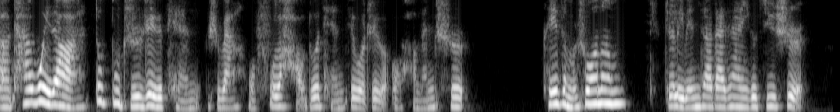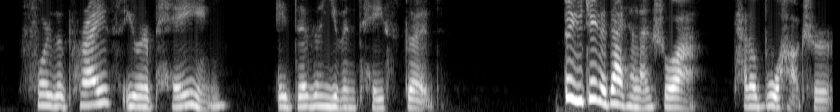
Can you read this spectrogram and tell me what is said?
啊，它味道啊都不值这个钱，是吧？我付了好多钱，结果这个哦好难吃，可以怎么说呢？这里边教大家一个句式：For the price you're paying, it doesn't even taste good。对于这个价钱来说啊，它都不好吃。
